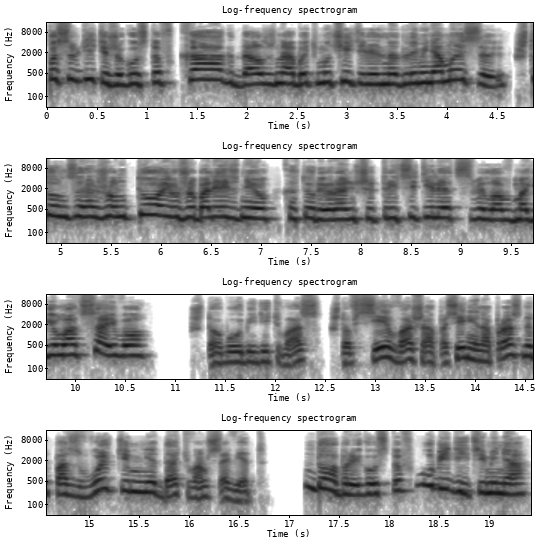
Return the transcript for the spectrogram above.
Посудите же, Густав, как должна быть мучительна для меня мысль, что он заражен той уже болезнью, которую раньше тридцати лет свела в могилу отца его. Чтобы убедить вас, что все ваши опасения напрасны, позвольте мне дать вам совет. Добрый Густав, убедите меня.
